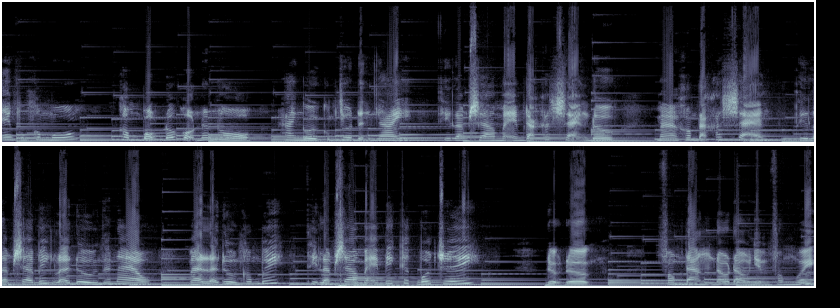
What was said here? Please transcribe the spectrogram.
Em cũng không muốn, Không bột đấu cộ nên hồ. Hai người cũng chưa định ngày, Thì làm sao mà em đặt khách sạn được? Mà không đặt khách sạn, Thì làm sao biết lỡ đường thế nào? Mà lỡ đường không biết thì làm sao mà em biết cách bố trí? Được được. Phong Đằng đau đầu nhìn Phong Nguyệt.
